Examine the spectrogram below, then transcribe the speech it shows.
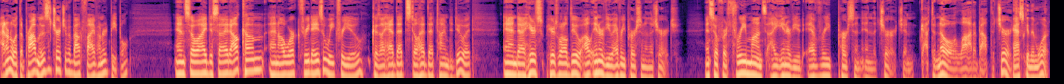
I don't know what the problem is. A church of about 500 people. And so I decided I'll come and I'll work three days a week for you because I had that, still had that time to do it. And uh, here's here's what I'll do. I'll interview every person in the church. And so for three months, I interviewed every person in the church and got to know a lot about the church. Asking them what?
